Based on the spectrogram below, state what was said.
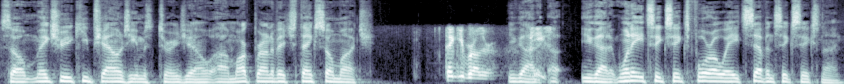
so make sure you keep challenging him, Mr. Attorney General. Uh, Mark Brnovich, thanks so much. Thank you, brother. You got Peace. it. Uh, you got it. 1 408 7669.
